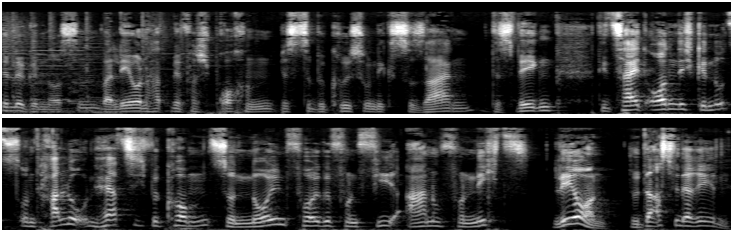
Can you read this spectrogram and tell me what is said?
Stille genossen, weil Leon hat mir versprochen, bis zur Begrüßung nichts zu sagen. Deswegen die Zeit ordentlich genutzt und hallo und herzlich willkommen zur neuen Folge von Viel Ahnung von Nichts. Leon, du darfst wieder reden.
